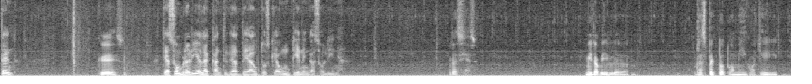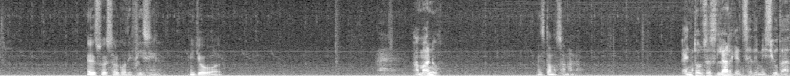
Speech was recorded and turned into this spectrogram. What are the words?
Ten, ¿Qué es? te asombraría la cantidad de autos que aún tienen gasolina. Gracias. Mira, Bill, eh, respecto a tu amigo allí, eso es algo difícil. Y yo... ¿A mano? Estamos a mano. Entonces lárguense de mi ciudad.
